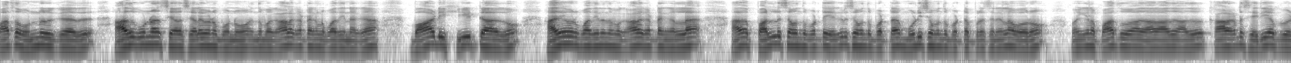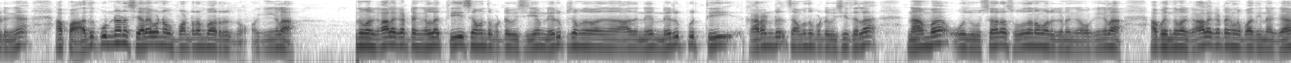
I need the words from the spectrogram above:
பார்த்தா ஒன்றும் இருக்காது. அதுக்கு உண்டான செ செலவினம் பண்ணுவோம்? இந்த மாதிரி காலகட்டங்களில் பார்த்தீங்கன்னாக்கா பாடி ஹீட் ஆகும். அதே மாதிரி பார்த்தீங்கன்னா நம்ம காலகட்டங்களில் அதாவது பல்லு சம்மந்தப்பட்ட எகிரி சம்மந்தப்பட்ட முடி சம்மந்தப்பட்ட பிரச்சனைலாம் வரும். ஓகேங்களா? பார்த்து அது அது அது காலகட்டம் சரியாக போயிடுங்க. அப்போ அதுக்கு உண்டான செலவு நம்ம பண்ணுற மாதிரி இருக்கும். ஓகேங்களா? இந்த மாதிரி காலகட்டங்களில் தீ சம்மந்தப்பட்ட விஷயம் நெருப்பு சம்மந்த அது நெ நெருப்பு தீ கரண்டு சம்மந்தப்பட்ட விஷயத்தில் நாம் கொஞ்சம் உஷாராக சூதனமாக இருக்கணுங்க ஓகேங்களா? அப்போ இந்த மாதிரி காலகட்டங்களில் பார்த்தீங்கன்னாக்கா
